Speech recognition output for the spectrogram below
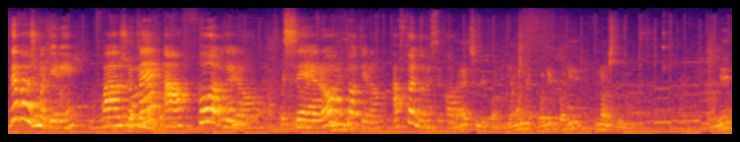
Δεν βάζουμε τυρί, βάζουμε Γιατί να- αφότυρο. Ξέρω αφότυρο. Αυτό είναι το μυστικό. Έτσι λοιπόν, για να είναι πολύ πολύ νόστιμο. Πολύ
